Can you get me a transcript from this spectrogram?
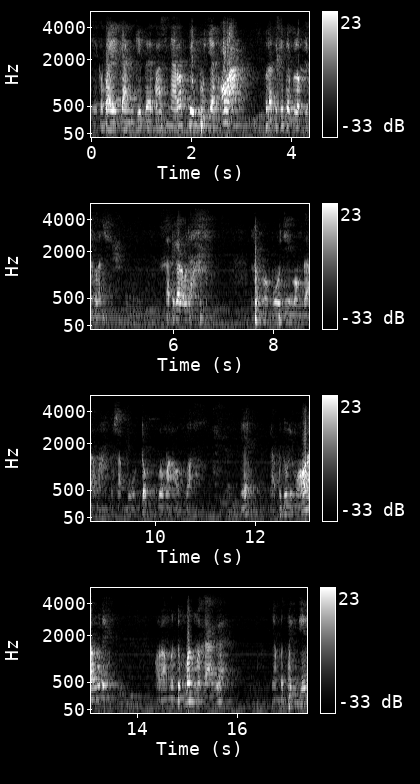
ya, kebaikan kita masih ngarepin pujian orang berarti kita belum ikhlas tapi kalau udah mau puji mau enggak mah masa bodoh gua mah Allah ya nggak peduli mau orang udah orang mendemen maka enggak yang penting dia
